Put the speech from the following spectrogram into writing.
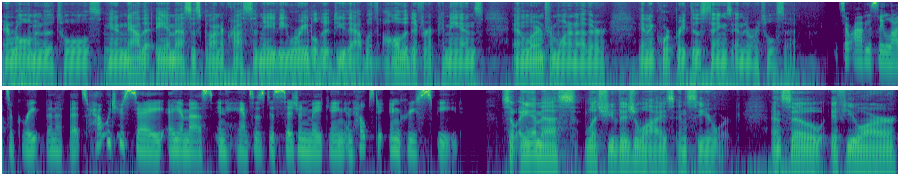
and roll them into the tools. And now that AMS has gone across the Navy, we're able to do that with all the different commands and learn from one another and incorporate those things into our tool set. So, obviously, lots of great benefits. How would you say AMS enhances decision making and helps to increase speed? So, AMS lets you visualize and see your work. And so, if you are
